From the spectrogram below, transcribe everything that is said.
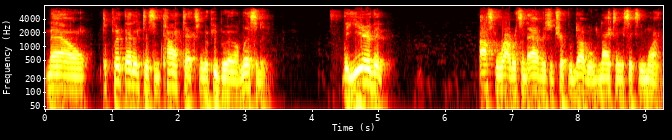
Now, to put that into some context for the people that are listening, the year that Oscar Robertson averaged a triple double, 1961.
